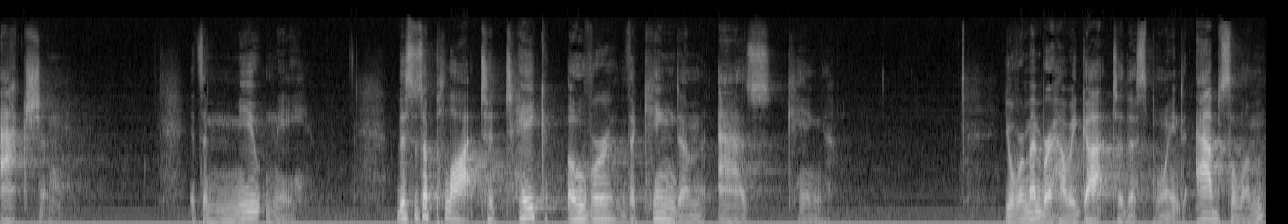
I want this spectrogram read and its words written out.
action, it's a mutiny. This is a plot to take over the kingdom as king. You'll remember how we got to this point. Absalom,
